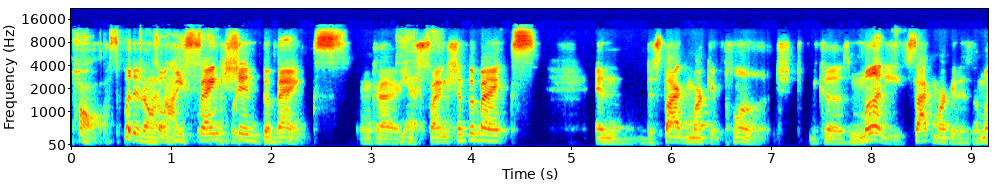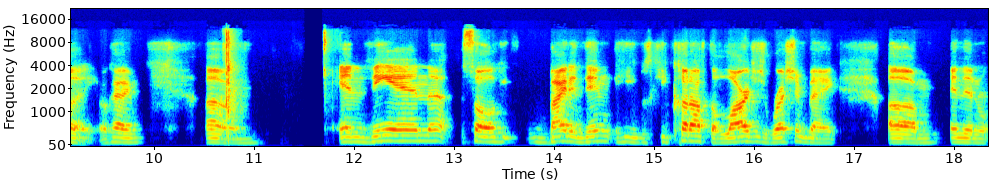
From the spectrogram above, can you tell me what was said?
pause, put it on. So he sanctioned the banks. Okay. Yes. He sanctioned the banks and the stock market plunged because money, stock market is the money, okay? Um, and then so he, Biden then he was he cut off the largest Russian bank, um, and then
